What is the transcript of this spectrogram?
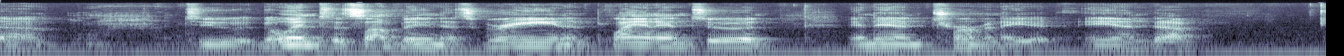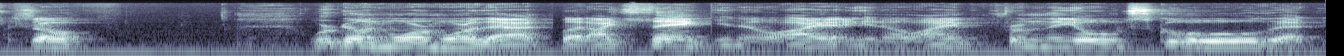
um, to go into something that's green and plant into it and then terminate it. And uh, so we're doing more and more of that. But I think you know I you know I'm from the old school that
